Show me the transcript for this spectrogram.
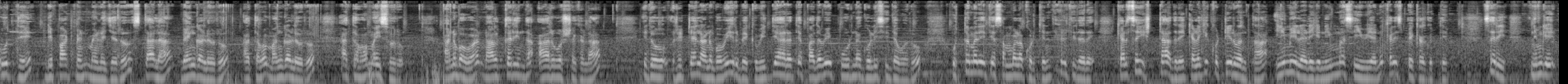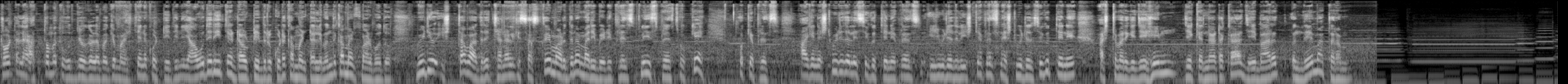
ಹುದ್ದೆ ಡಿಪಾರ್ಟ್ಮೆಂಟ್ ಮ್ಯಾನೇಜರು ಸ್ಥಳ ಬೆಂಗಳೂರು ಅಥವಾ ಮಂಗಳೂರು ಅಥವಾ ಮೈಸೂರು. ಅನುಭವ ನಾಲ್ಕರಿಂದ ಆರು ವರ್ಷಗಳ ಇದು ರಿಟೇಲ್ ಅನುಭವ ಇರಬೇಕು. ವಿದ್ಯಾರ್ಹತೆ ಪದವಿ ಪೂರ್ಣಗೊಳಿಸಿದವರು ಉತ್ತಮ ರೀತಿಯ ಸಂಬಳ ಕೊಡ್ತೀನಿ ಅಂತ ಹೇಳ್ತಿದ್ದಾರೆ. ಕೆಲಸ ಇಷ್ಟ ಆದರೆ ಕೆಳಗೆ ಕೊಟ್ಟಿರುವಂಥ ಇಮೇಲ್ ಐಡಿಗೆ ನಿಮ್ಮ ಸಿ ವಿಯನ್ನು ಕಳಿಸಬೇಕಾಗುತ್ತೆ. ಸರಿ, ನಿಮಗೆ ಟೋಟಲ್ ಹತ್ತೊಂಬತ್ತು ಉದ್ಯೋಗಗಳ ಬಗ್ಗೆ ಮಾಹಿತಿಯನ್ನು ಕೊಟ್ಟಿದ್ದೀನಿ. ಯಾವುದೇ ರೀತಿಯ ಡೌಟ್ ಇದ್ದರೂ ಕೂಡ ಕಮೆಂಟಲ್ಲಿ ಬಂದು ಕಮೆಂಟ್ ಮಾಡ್ಬೋದು. ವಿಡಿಯೋ ಇಷ್ಟವಾದರೆ ಚಾನಲ್ಗೆ ಸಬ್ಸ್ಕ್ರೈಬ್ ಮಾಡೋದನ್ನು ಮರಿಬೇಡಿ. Friends please friends okay okay friends ಹಾಗೆ ನೆಕ್ಸ್ಟ್ ವೀಡಿಯೋದಲ್ಲಿ ಸಿಗುತ್ತೇನೆ ಫ್ರೆಂಡ್ಸ್ ಈ ವಿಡಿಯೋದಲ್ಲಿ ಇಷ್ಟೇ ಫ್ರೆಂಡ್ಸ್ ನೆಕ್ಸ್ಟ್ ವೀಡಿಯೋದಲ್ಲಿ ಸಿಗುತ್ತೇನೆ. ಅಷ್ಟವರೆಗೆ ಜೈ ಹಿಂದ್, ಜೈ ಕರ್ನಾಟಕ, ಜೈ ಭಾರತ್. ಒಂದೇ ಮಾತರಂ.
